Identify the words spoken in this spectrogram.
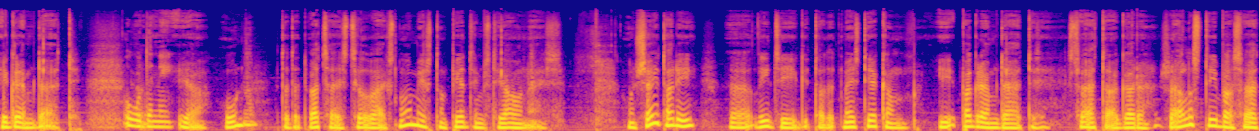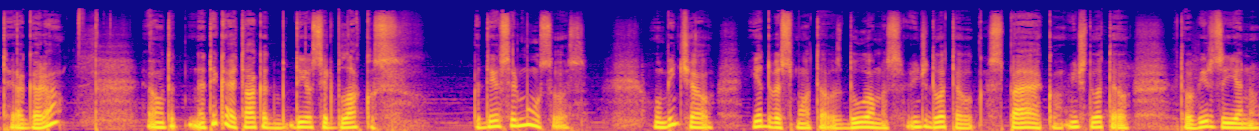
iegremdēti. Ūdenī. Jā, un nu. tad, tad vecais cilvēks nomirst un piedzimst jaunais. Un šeit arī līdzīgi, tātad mēs tiekam pagremdēti svētā gara žēlastībā, svētajā garā. Un tad ne tikai tā, ka Dievs ir blakus, bet Dievs ir mūsos. Un Viņš jau iedvesmo tavas domas, Viņš dod tev spēku, Viņš dod tev to virzienu,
